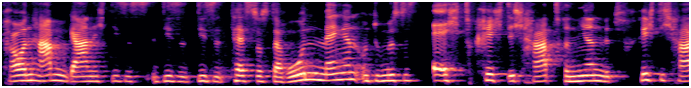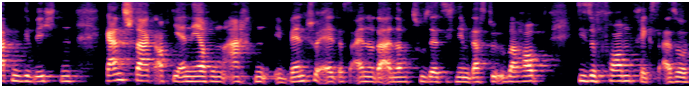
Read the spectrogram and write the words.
Frauen haben gar nicht dieses, diese, diese Testosteronmengen und du müsstest echt richtig hart trainieren mit richtig harten Gewichten, ganz stark auf die Ernährung achten, eventuell das eine oder andere zusätzlich nehmen, dass du überhaupt diese Form kriegst. Also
